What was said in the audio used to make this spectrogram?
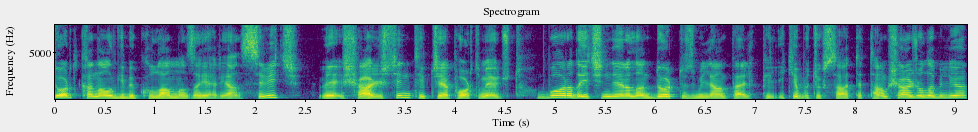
4 kanal gibi kullanmanıza yarayan switch ve şarj için tip C portu mevcut. Bu arada içinde yer alan 400 mAh'lik pil 2,5 saatte tam şarj olabiliyor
